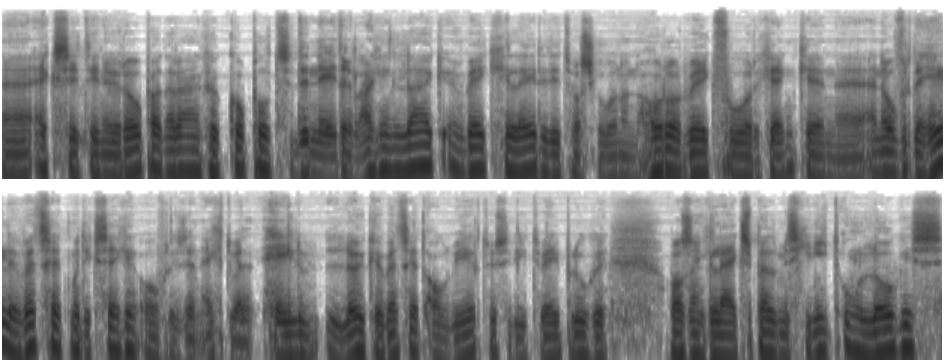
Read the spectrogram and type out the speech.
uh, exit in Europa daaraan gekoppeld. De nederlaag in Luik een week geleden. Dit was gewoon een horrorweek voor Genk. En, uh, en over de hele wedstrijd moet ik zeggen, overigens een echt wel hele leuke wedstrijd alweer tussen die twee ploegen, was een gelijkspel misschien niet onlogisch.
